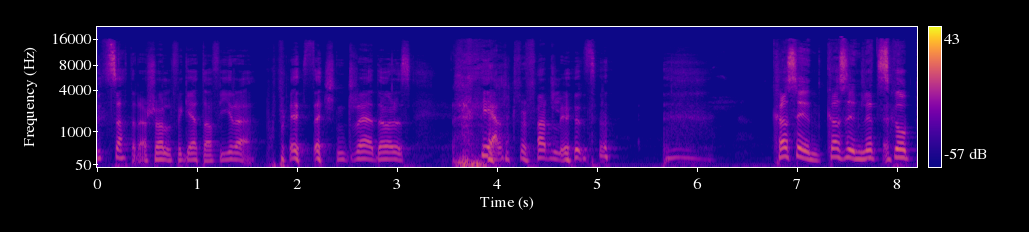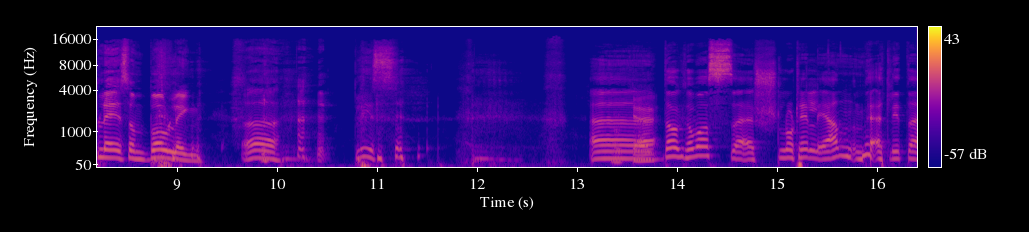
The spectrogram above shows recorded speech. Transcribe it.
utsette deg sjøl for GTA 4 på PlayStation 3? Det høres helt forferdelig ut. Cousin, cousin, let's go play some bowling. Uh, please. Okay. Dag Thomas eh, slår til igjen med et lite,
